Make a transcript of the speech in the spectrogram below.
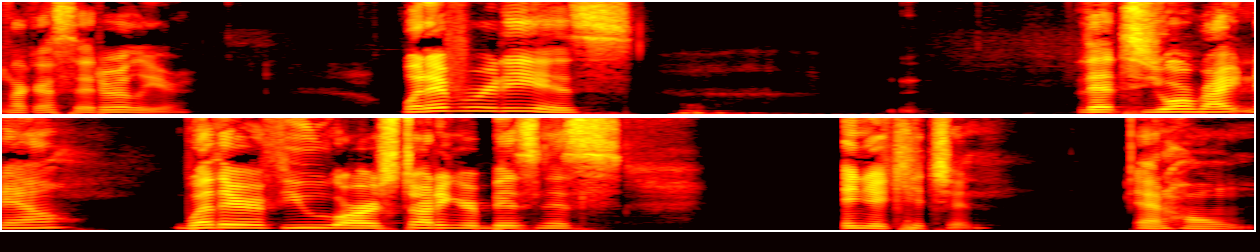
Like I said earlier, whatever it is that's your right now, whether if you are starting your business in your kitchen, at home,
